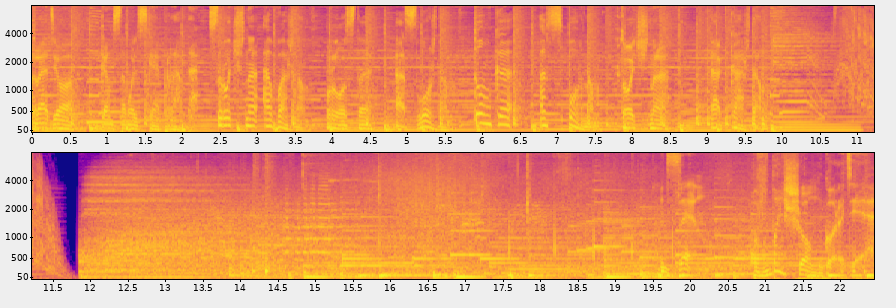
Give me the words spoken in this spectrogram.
Радио «Комсомольская правда». Срочно о важном. Просто о сложном. Тонко о спорном. Точно о каждом. Дзен в большом городе.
